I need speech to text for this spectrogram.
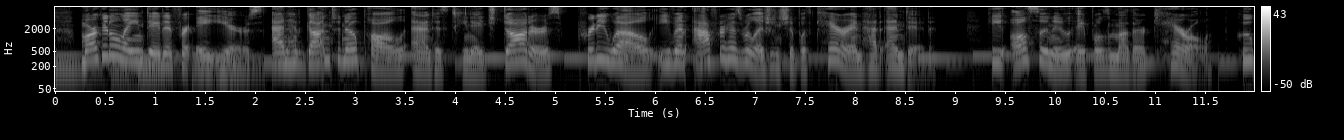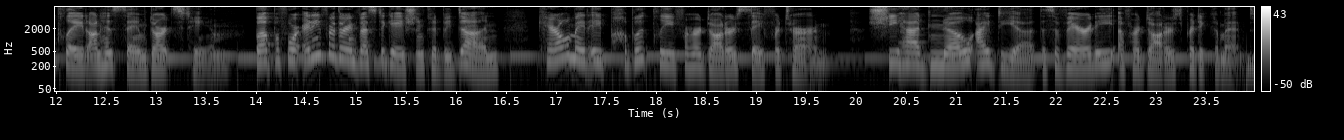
Mark and Elaine dated for eight years and had gotten to know Paul and his teenage daughters pretty well even after his relationship with Karen had ended. He also knew April's mother, Carol, who played on his same darts team. But before any further investigation could be done, Carol made a public plea for her daughter's safe return. She had no idea the severity of her daughter's predicament.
